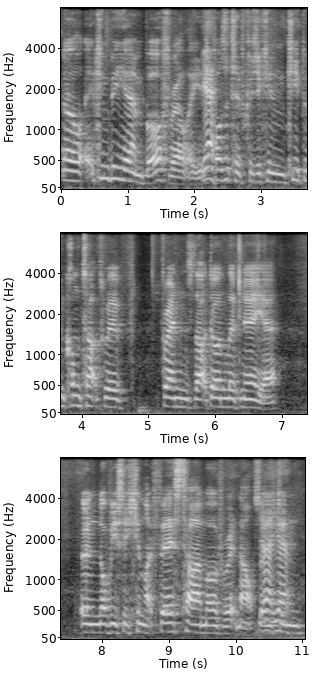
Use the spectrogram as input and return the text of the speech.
Well, it can be um, both really. It's Yeah. positive because you can keep in contact with friends that don't live near you, and obviously you can like FaceTime over it now. So Yeah, you yeah. can,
